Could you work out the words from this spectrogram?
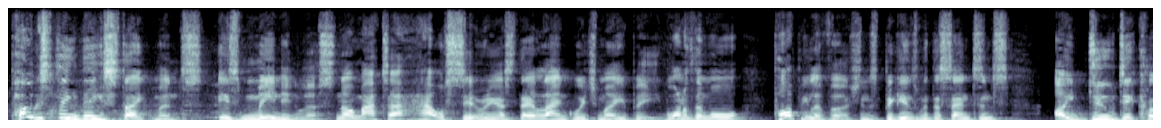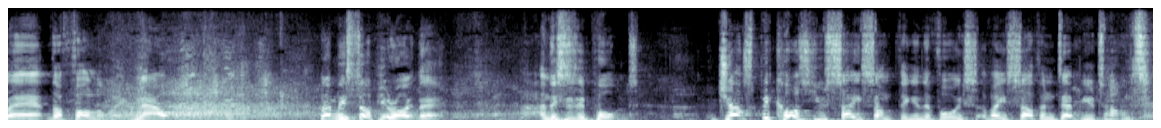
posting these statements is meaningless no matter how serious their language may be. One of the more popular versions begins with the sentence, I do declare the following. Now, let me stop you right there. And this is important. Just because you say something in the voice of a southern debutante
